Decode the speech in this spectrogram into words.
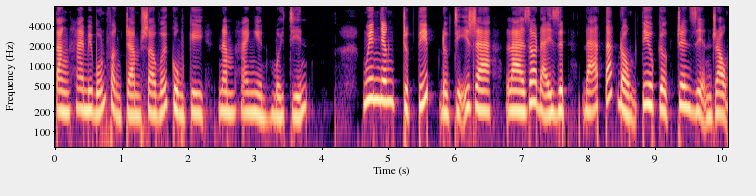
tăng 24% so với cùng kỳ năm 2019. Nguyên nhân trực tiếp được chỉ ra là do đại dịch đã tác động tiêu cực trên diện rộng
